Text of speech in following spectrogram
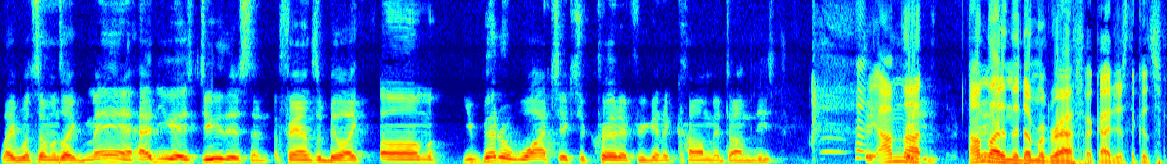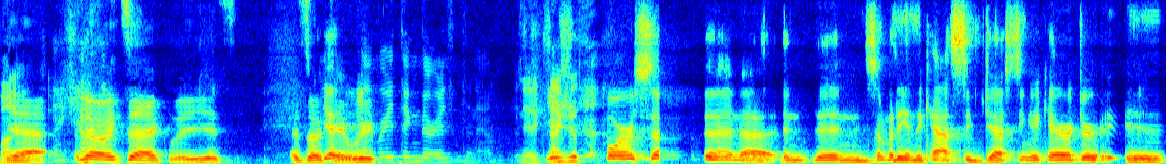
like when someone's like, "Man, how do you guys do this?" and fans will be like, "Um, you better watch extra credit if you're going to comment on these." See, I'm not. I'm not in the demographic. I just think it's funny. Yeah. No, exactly. It's it's okay. Yeah, we Everything there is to know. Yeah, exactly. Usually more so than, uh, than than somebody in the cast suggesting a character is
